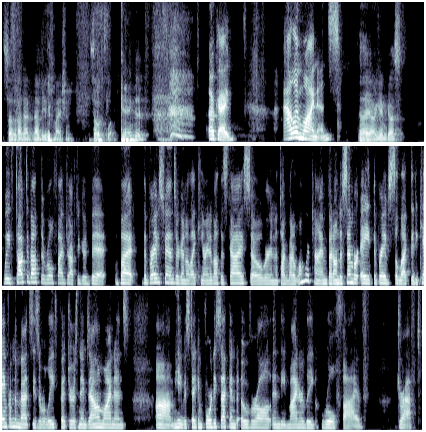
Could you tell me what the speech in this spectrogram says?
so that I don't know the information. So it's like candid. okay. Allan Winans. There they are again, guys. We've talked about the Rule 5 draft a good bit, but the Braves fans are going to like hearing about this guy. So we're going to talk about it one more time. But on December 8th, the Braves selected, he came from the Mets. He's a relief pitcher. His name's Allan Winans. Um, he was taken 42nd overall in the minor league Rule 5 draft.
